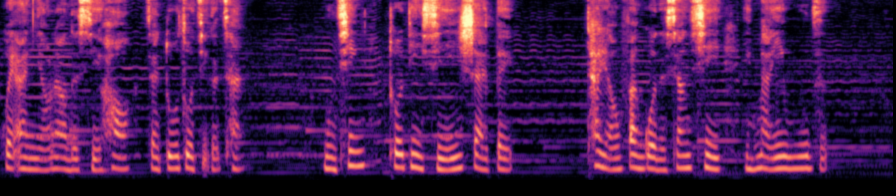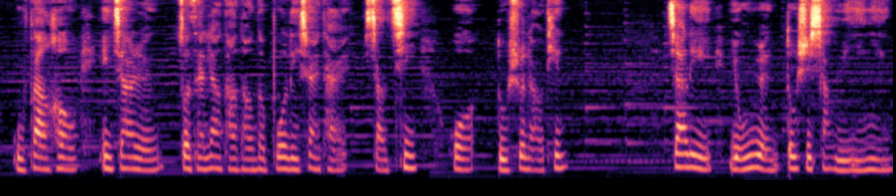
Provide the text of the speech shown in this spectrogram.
会按娘俩的喜好再多做几个菜。母亲拖地、洗衣、晒被，太阳泛过的香气盈满一屋子。午饭后，一家人坐在亮堂堂的玻璃晒台小憩或读书聊天，家里永远都是笑语盈盈。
